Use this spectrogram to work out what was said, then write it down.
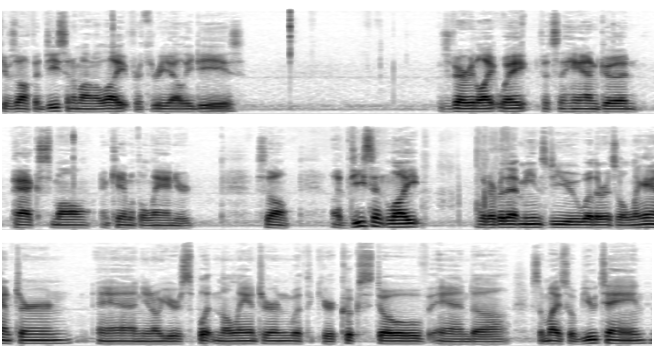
Gives off a decent amount of light for three LEDs. It's very lightweight, fits the hand good, packs small, and came with a lanyard. So, a decent light, whatever that means to you, whether it's a lantern and you know you're splitting the lantern with your cook stove and uh, some isobutane,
